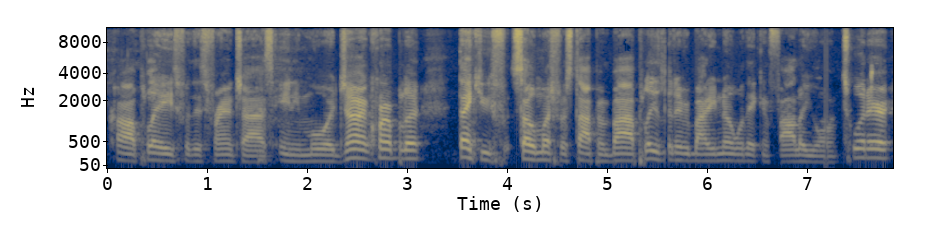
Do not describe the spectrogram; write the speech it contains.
call plays for this franchise anymore. John Crumpler, thank you so much for stopping by. Please let everybody know where they can follow you on Twitter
